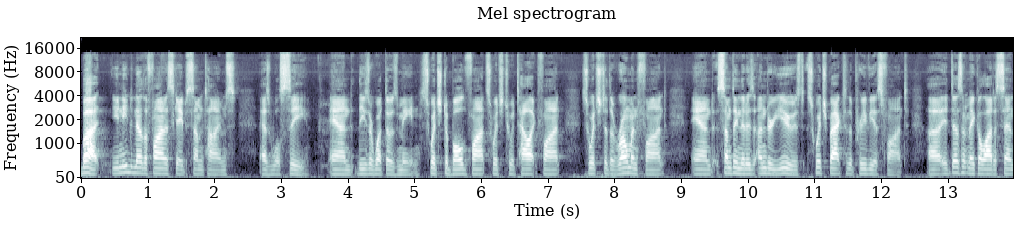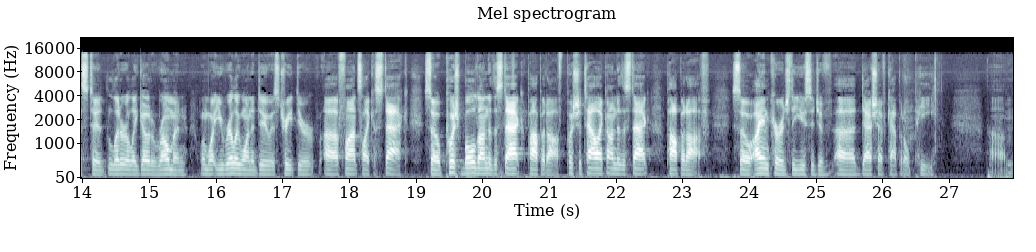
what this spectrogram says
but you need to know the font escapes sometimes, as we'll see. And these are what those mean. Switch to bold font, switch to italic font, switch to the Roman font, and something that is underused, switch back to the previous font. Uh, it doesn't make a lot of sense to literally go to Roman when what you really want to do is treat your uh, fonts like a stack. So push bold onto the stack, pop it off. Push italic onto the stack, pop it off. So I encourage the usage of uh, dash F capital P. Um,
